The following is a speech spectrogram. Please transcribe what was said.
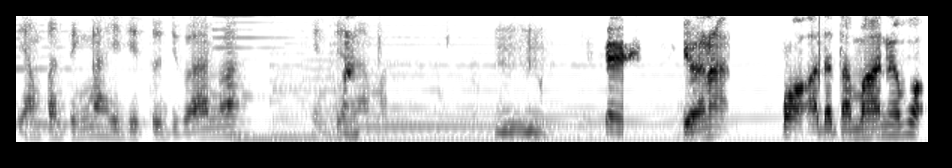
Yang penting mah hiji tujuan lah intinya mah. Mm-mm. gimana? Pok ada tambahannya Pok?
